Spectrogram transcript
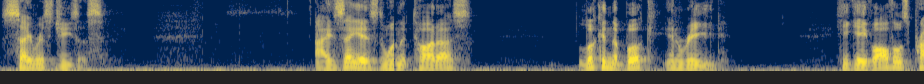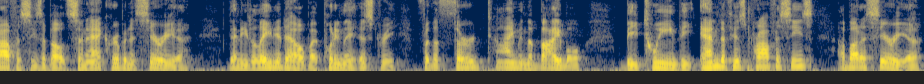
Cyrus, Jesus. Isaiah is the one that taught us look in the book and read. He gave all those prophecies about Sennacherib and Assyria. Then he laid it out by putting the history for the third time in the Bible between the end of his prophecies about Assyria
